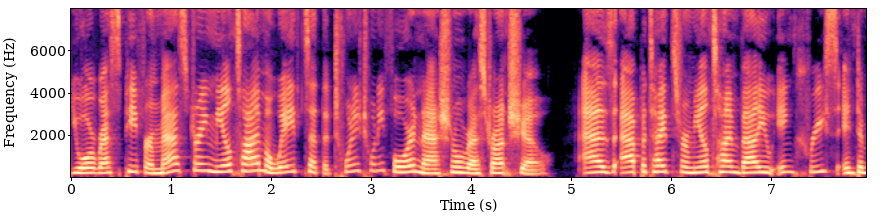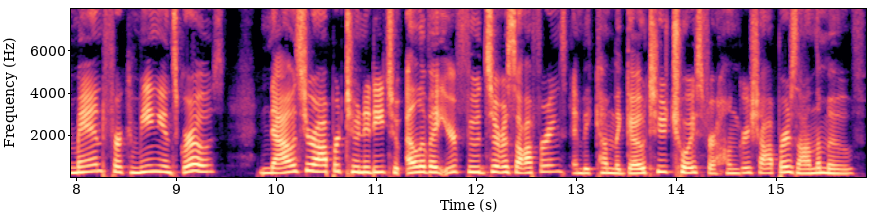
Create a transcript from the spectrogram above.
Your recipe for mastering mealtime awaits at the 2024 National Restaurant Show. As appetites for mealtime value increase and demand for convenience grows, now is your opportunity to elevate your food service offerings and become the go to choice for hungry shoppers on the move.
